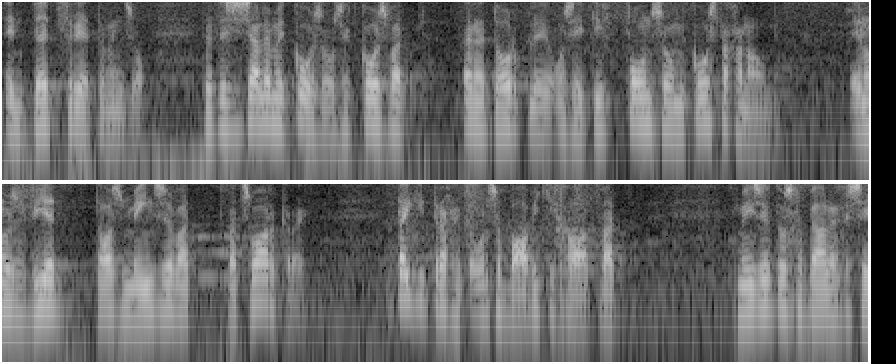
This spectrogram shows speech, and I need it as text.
En dit vreet 'n mens op. Dit is dieselfde met kos. Ons het kos wat in 'n dorp lê. Ons het nie fondse om die kos te gaan haal nie. En ons weet daar's mense wat wat swaar kry. Tydjie terug het ons 'n babatjie gehad wat Mense het ons gebel en gesê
